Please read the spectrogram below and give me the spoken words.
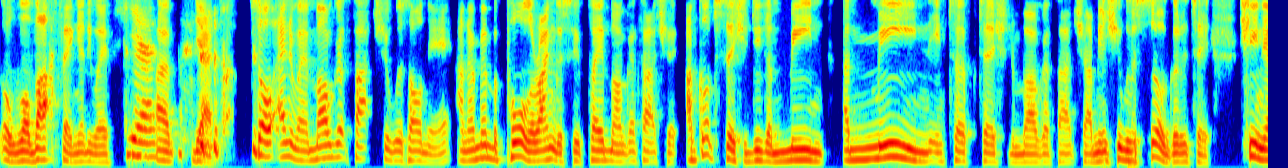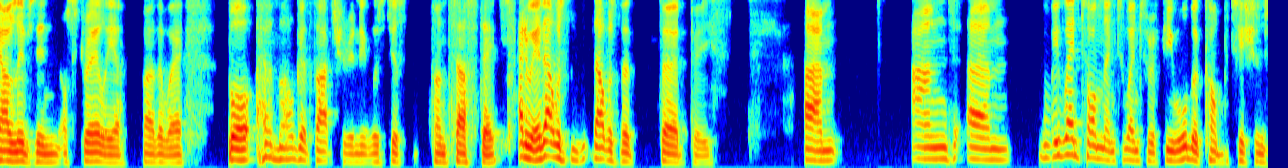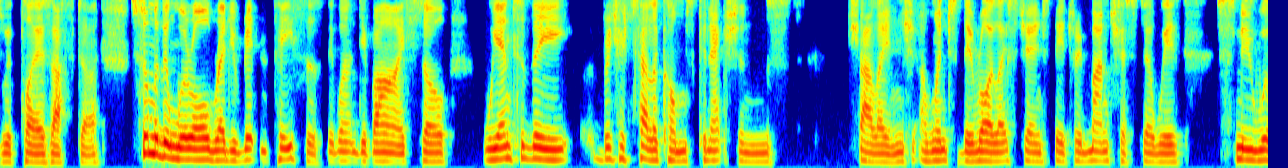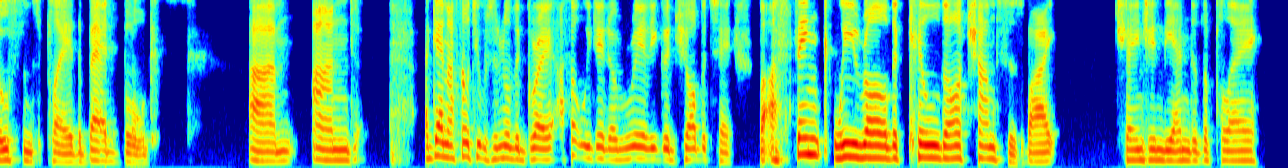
oh well that thing anyway. Yeah. Um, yeah. So anyway margaret thatcher was on it and i remember paula angus who played margaret thatcher i've got to say she did a mean a mean interpretation of margaret thatcher. I mean she was so good at it. She now lives in australia by the way. But her margaret thatcher in it was just fantastic. Anyway that was that was the third piece. Um and um we went on then to enter a few other competitions with players after. Some of them were already written pieces, they weren't devised. So we entered the British Telecoms Connections Challenge and went to the Royal Exchange Theatre in Manchester with Snoo Wilson's play, The Bedbug. Um, and again, I thought it was another great. I thought we did a really good job at it, but I think we rather killed our chances by changing the end of the play.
